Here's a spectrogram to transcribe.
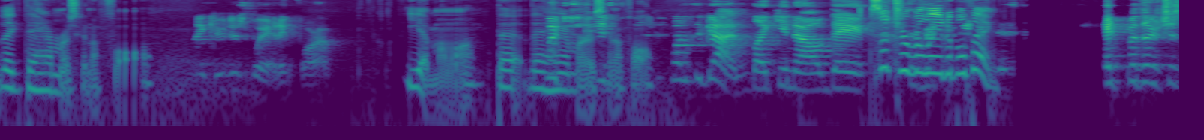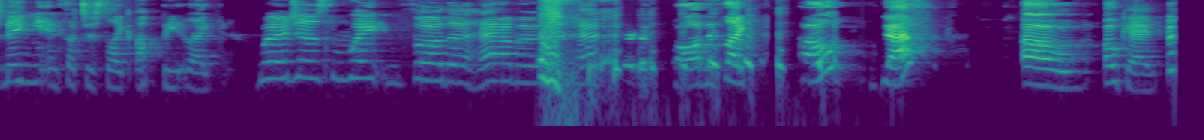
like the hammer's gonna fall. Like you're just waiting for him. Yeah, mama, the the Which hammer is is- gonna fall. Once again, like you know, they Such a relatable thing. It, but they're just making it in such just like upbeat, like we're just waiting for the hammer to hammer to fall. And it's like, oh, death. Oh, okay.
